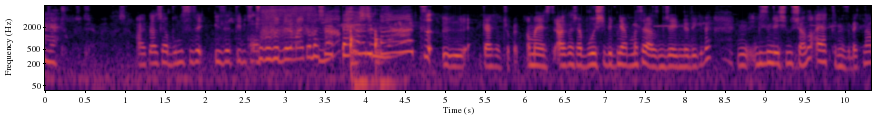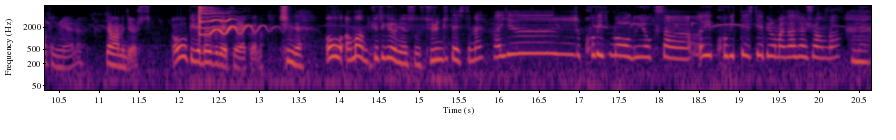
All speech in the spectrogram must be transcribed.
Ne? Çok arkadaşlar. Bunu size izlettiğim için Of. çok özür dilerim arkadaşlar. Berbat. Gerçekten çok kötü. Ama neyse arkadaşlar bu işi birinin yapması lazım Ceylin dediği gibi. Bizim de işimiz şu anda ayak temizlemek. Ne yapalım yani? Devam ediyoruz. Oo bir de böyle böyle yapıyor ayaklarını. Şimdi. Oo aman kötü görünüyorsun. Sürüntü testi mi? Hayır. Covid mi oldun yoksa? Ay Covid testi yapıyorum arkadaşlar şu anda. Ne?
